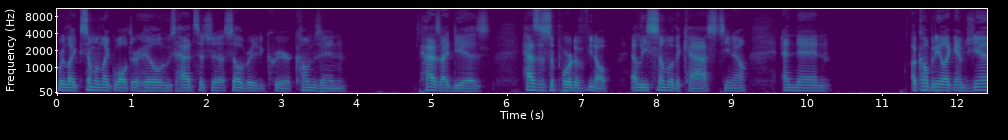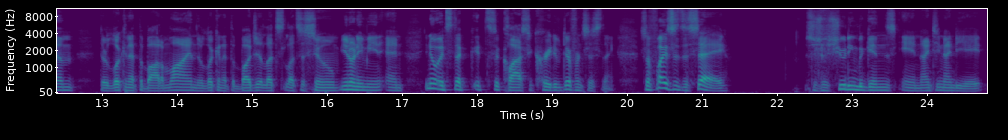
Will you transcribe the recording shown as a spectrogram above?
where like someone like Walter Hill who's had such a celebrated career comes in has ideas has the support of you know at least some of the cast you know and then a company like MGM they're looking at the bottom line they're looking at the budget let's let's assume you know what I mean and you know it's the it's the classic creative differences thing suffice it to say so shooting begins in 1998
